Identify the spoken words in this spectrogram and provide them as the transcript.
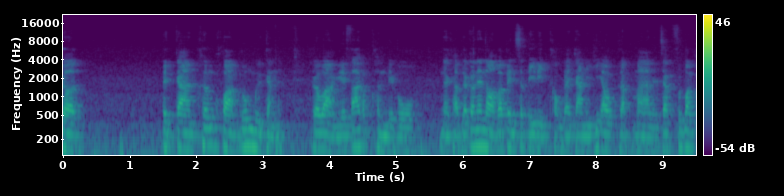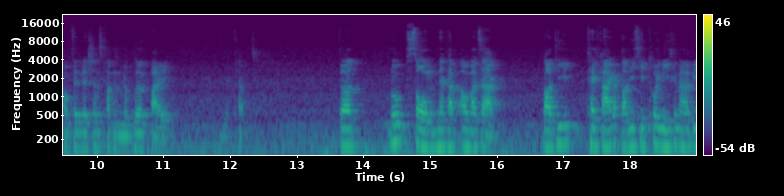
ก็เป็นการเพิ่มความร่วมมือกันระหว่างยูเอฟ่ากับคอนเมบอล นะครับแล้วก็แน่นอนว่าเป็นสปิริตของรายการนี้ที่เอากลับมาหลังจากฟุตบอลคอนเฟเดเรชั่นส์ครับยกเลิกไปนะครับก็รูปทรงนะครับเอามาจากตอนที่คล้ายๆกับตอนที่คิดถ้วยนี้ขึ้นมาปี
